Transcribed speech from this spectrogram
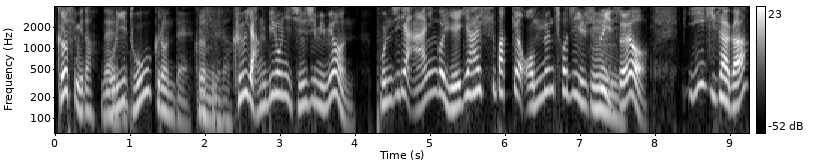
그렇습니다. 네. 우리도 그런데. 그렇습니다. 그 양비론이 진심이면 본질이 아닌 걸 얘기할 수밖에 없는 처지일 수도 음. 있어요. 이 기사가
